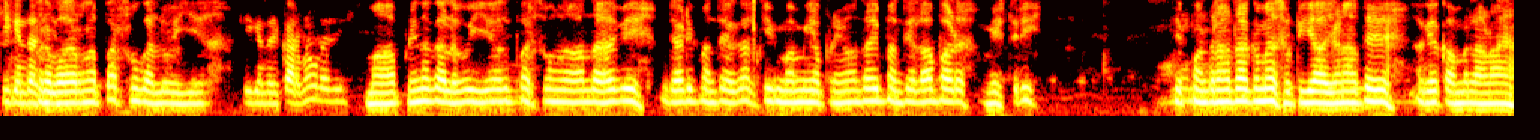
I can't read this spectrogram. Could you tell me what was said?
ਕੀ ਕਹਿੰਦਾ ਸੀ? ਪਰਿਵਾਰ ਨਾਲ ਪਰਸੋਂ ਗੱਲ ਹੋਈ ਹੈ ਕੀ ਕਹਿੰਦਾ ਸੀ? ਘਰ ਬਣਾਉਣਾ ਸੀ? ਮਾਂ ਆਪਣੀ ਨਾਲ ਗੱਲ ਹੋਈ ਹੈ ਉਹ ਪਰਸੋਂ ਆਂਦਾ ਹੈ ਵੀ ਡੈਡੀ ਬੰਦੇ ਗੱਲ ਕੀ? ਮੰਮੀ ਆਪਣੀ ਆਂਦਾ ਵੀ ਬੰਦੇ ਲਾ ਬੜ ਮਿਸਤਰੀ। ਤੇ 15 ਤੱਕ ਮੈਂ ਛੁੱਟੀ ਆ ਜਾਣਾ ਤੇ ਅੱਗੇ ਕੰਮ ਲਾਣਾ ਆ।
